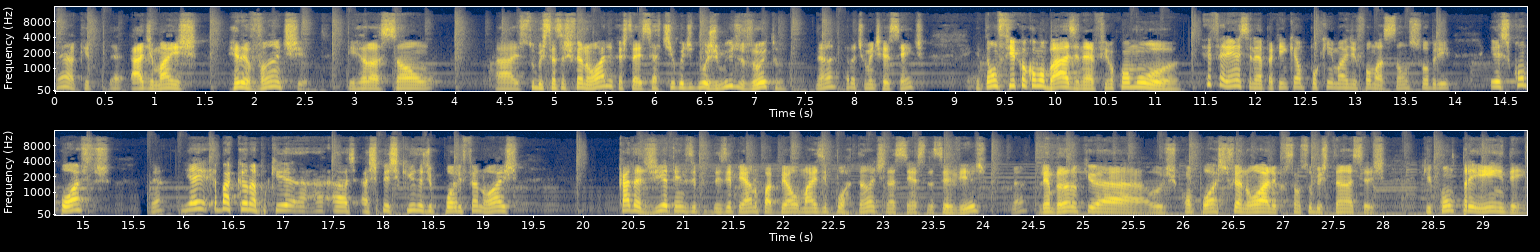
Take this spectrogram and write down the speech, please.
né, que há de mais relevante em relação às substâncias fenólicas. Tá? Esse artigo é de 2018, né, relativamente recente. Então fica como base, né? Fica como referência, né? Para quem quer um pouquinho mais de informação sobre esses compostos. Né? E aí é bacana porque as, as pesquisas de polifenóis cada dia tem desempenhado um papel mais importante na ciência da cerveja. Né? Lembrando que a, os compostos fenólicos são substâncias que compreendem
